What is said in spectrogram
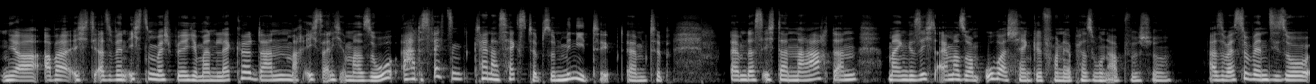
Ja, aber ich, also wenn ich zum Beispiel jemanden lecke, dann mache ich es eigentlich immer so. Ah, das ist vielleicht so ein kleiner Sextipp, so ein Mini-Tipp, ähm, Tipp, ähm, dass ich danach dann mein Gesicht einmal so am Oberschenkel von der Person abwische. Also weißt du, wenn sie so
